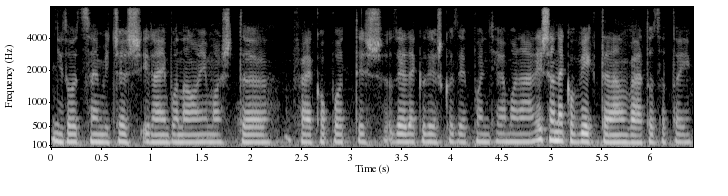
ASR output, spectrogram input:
nyitott szendvicses irányvonal, ami most felkapott, és az érdeklődés középpontjában áll, és ennek a végtelen változatai.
